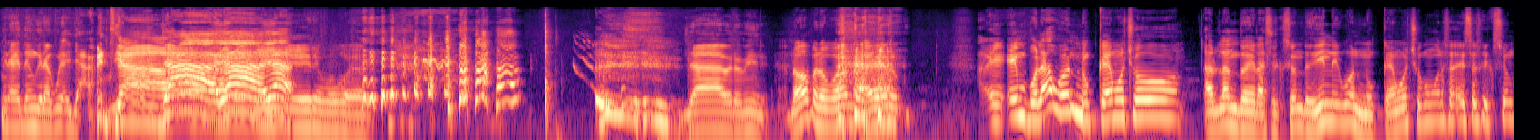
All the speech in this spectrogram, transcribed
Mira que tengo que ir a curar. Ya, mentira. Ya, ya, ya, ya. weón. Ya, pero mire. No, pero bueno, a ver. En, en volado, weón, nunca hemos hecho. Hablando de la sección de Disney, weón, nunca hemos hecho como esa, esa sección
